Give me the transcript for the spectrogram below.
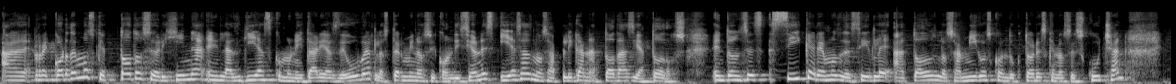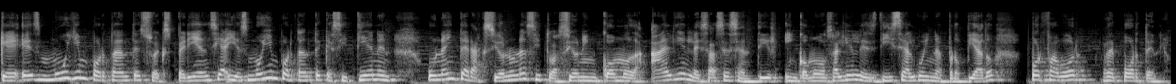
Ah, recordemos que todo se origina en las guías comunitarias de Uber, los términos y condiciones, y esas nos aplican a todas y a todos. Entonces, sí queremos decirle a todos los amigos conductores que nos escuchan que es muy importante su experiencia y es muy importante que si tienen una interacción, una situación incómoda, alguien les hace sentir incómodos, alguien les dice algo inapropiado, por favor, repórtenlo.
